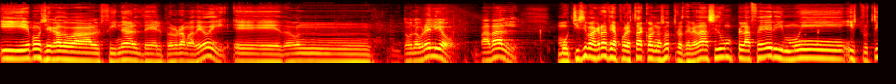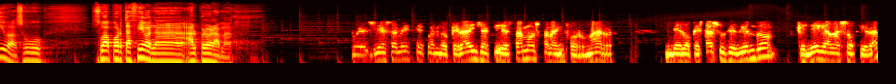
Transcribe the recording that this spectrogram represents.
Y hemos llegado al final del programa de hoy. Eh, don, don Aurelio Badal, muchísimas gracias por estar con nosotros. De verdad ha sido un placer y muy instructiva su, su aportación al programa. Pues ya sabéis que cuando queráis aquí estamos para informar de lo que está sucediendo, que llegue a la sociedad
